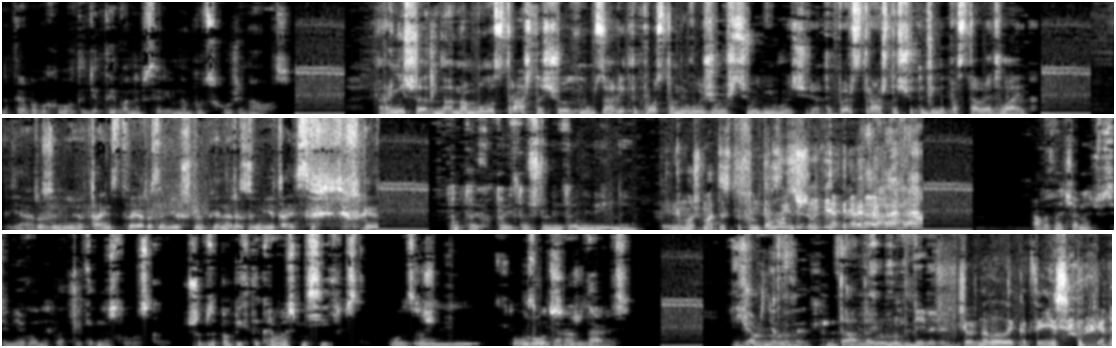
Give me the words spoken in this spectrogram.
Не треба виховувати дітей, вони все рівно будуть схожі на вас. Раніше нам було страшно, що ну, взагалі ти просто не виживеш сьогодні ввечері. А тепер страшно, що тобі не поставлять лайк. Я розумію таїнство, я розумію шлюб, я не розумію таїнство шлюб. Тобто, хто хто в шлюбі, той не вільний? Ти не можеш мати стосунки з іншим. А визначально, що сім'я виникла, тільки одне слово скажу. Щоб запобігти кровосмісительству. Уроди рождались. Чорні лелети. Да, да. Чорна лелека це інший варіант.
